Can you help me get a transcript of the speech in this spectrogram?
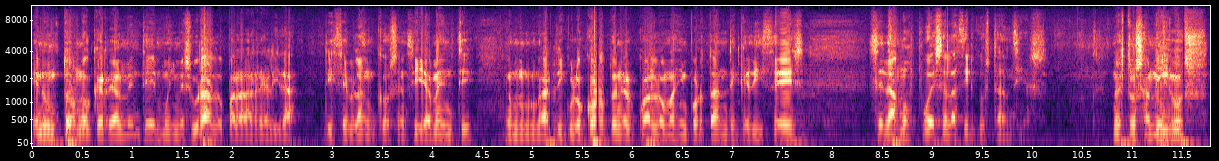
en un tono que realmente es muy mesurado para la realidad. Dice Blanco sencillamente, en un artículo corto en el cual lo más importante que dice es Cedamos pues a las circunstancias. Nuestros amigos,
